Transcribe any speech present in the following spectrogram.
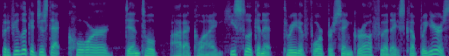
But if you look at just that core dental product line, he's looking at three to four percent growth for the next couple of years.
